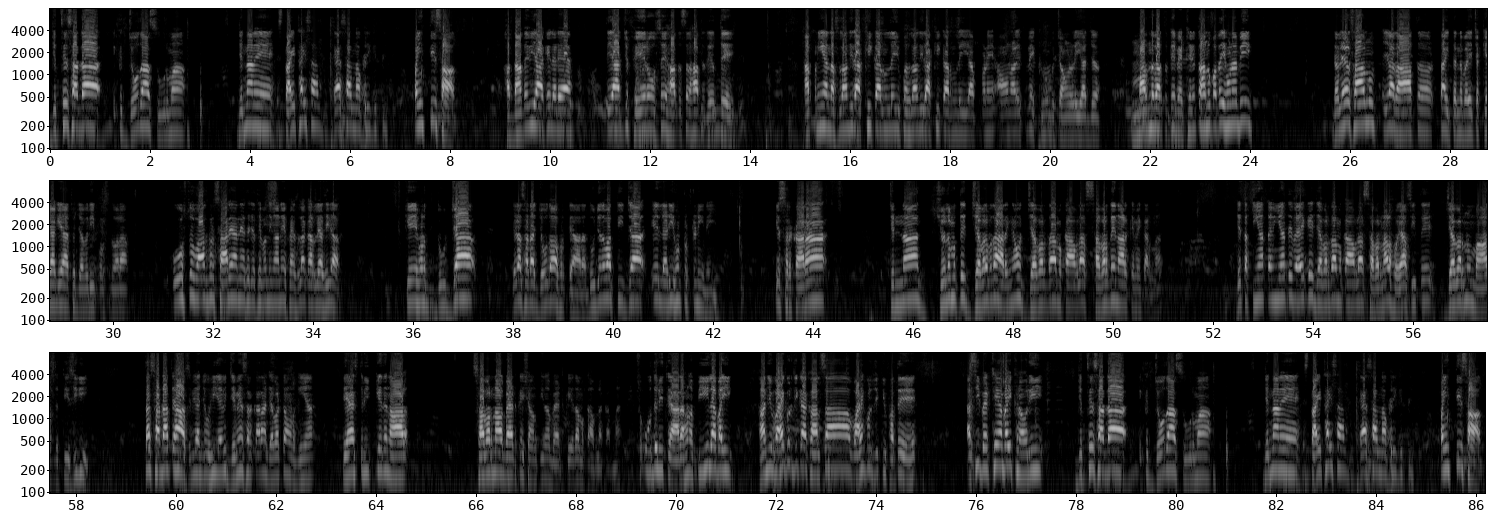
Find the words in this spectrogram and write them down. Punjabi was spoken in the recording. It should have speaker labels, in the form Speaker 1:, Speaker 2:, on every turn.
Speaker 1: ਜਿੱਥੇ ਸਾਡਾ ਇੱਕ ਯੋਧਾ ਸੂਰਮਾ, ਜਿਨ੍ਹਾਂ ਨੇ 27 28 ਸਾਲ ਕੈ ਸਾਲ ਨੌਕਰੀ ਕੀਤੀ 35 ਸਾਲ ਹੱਦਾਂ ਤੇ ਵੀ ਆ ਕੇ ਲੜਿਆ ਤੇ ਅੱਜ ਫੇਰ ਉਸੇ ਹੱਦ ਸਰਹੱਦ ਦੇ ਉੱਤੇ ਆਪਣੀਆਂ ਨਸਲਾਂ ਦੀ ਰਾਖੀ ਕਰਨ ਲਈ, ਫਸਲਾਂ ਦੀ ਰਾਖੀ ਕਰਨ ਲਈ, ਆਪਣੇ ਆਉਣ ਵਾਲੇ ਭਵਿੱਖ ਨੂੰ ਬਚਾਉਣ ਲਈ ਅੱਜ ਮਰਨ ਵਰਤ ਤੇ ਬੈਠੇ ਨੇ। ਤੁਹਾਨੂੰ ਪਤਾ ਹੀ ਹੋਣਾ ਵੀ ਡੱਲੇਵਾਲ ਸਾਹਿਬ ਨੂੰ ਜਿਹੜਾ ਰਾਤ 2:30 ਵਜੇ ਚੱਕਿਆ ਗਿਆ ਇੱਥੋਂ ਜਬਰੀ ਪੁਲਿਸ ਦੁਆਰਾ, ਉਸ ਤੋਂ ਬਾਅਦ ਫਿਰ ਸਾਰਿਆਂ ਨੇ ਇੱਥੇ ਜਥੇਬੰਦੀਆਂ ਨੇ ਫੈਸਲਾ ਕਰ ਲਿਆ ਸੀਗਾ ਕਿ ਹੁਣ ਦੂਜਾ ਜਿਹੜਾ ਸਾਡਾ ਯੋਧਾ ਆਫਰ ਤਿਆਰ ਆ। ਦੂਜੇ ਤੋਂ ਬਾਅਦ ਤੀਜਾ, ਇਹ ਲੜੀ ਹੁਣ ਟੁੱਟਣੀ ਨਹੀਂ। ਇਹ ਸਰਕਾਰਾਂ ਜਿੰਨਾ ਜ਼ੁਲਮ ਤੇ ਜ਼ਬਰ ਵਧਾ ਰਹੀਆਂ, ਉਹ ਜ਼ਬਰ ਦਾ ਮੁਕਾਬਲਾ ਸਬਰ ਦੇ ਨਾਲ ਕਿਵੇਂ ਕਰਨਾ? ਜੇ ਤੱਤੀਆਂ ਤਵੀਆਂ ਤੇ ਬਹਿ ਕੇ ਜ਼ਬਰ ਦਾ ਮੁਕਾਬਲਾ ਸਬਰ ਨਾਲ ਹੋਇਆ ਸੀ ਤੇ ਜ਼ਬਰ ਨੂੰ ਮਾਤ ਦਿੱਤੀ ਸੀਗੀ, ਤਾਂ ਸਾਡਾ ਇਤਿਹਾਸ ਵੀ ਅੱਜ ਉਹੀ ਹੈ ਵੀ ਜਿਵੇਂ ਸਰਕਾਰਾਂ ਜ਼ਬਰ ਢਾਉਣਗੀਆਂ ਤੇ ਇਸ ਤਰੀਕੇ ਦੇ ਨਾਲ ਸਬਰ ਨਾਲ ਬੈਠ ਕੇ, ਸ਼ਾਂਤੀ ਨਾਲ ਬੈਠ ਕੇ ਇਹਦਾ ਮੁਕਾਬਲਾ ਕਰਨਾ ਸੋ ਉਹਦੇ ਲਈ ਤਿਆਰ ਆ। ਹੁਣ ਅਪੀਲ ਹੈ ਬਾਈ, ਹਾਂਜੀ, ਵਾਹਿਗੁਰੂ ਜੀ ਕਾ ਖਾਲਸਾ, ਵਾਹਿਗੁਰੂ ਜੀ ਕੀ ਫਤਿਹ। ਅਸੀਂ ਬੈਠੇ ਆ ਬਾਈ ਖਨੌਰੀ, ਜਿੱਥੇ ਸਾਡਾ ਇੱਕ ਯੋਧਾ ਸੂਰਮਾ ਜਿਨ੍ਹਾਂ ਨੇ 27 28 ਸਾਲ ਕੈ ਸਾਲ ਨੌਕਰੀ ਕੀਤੀ 35 ਸਾਲ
